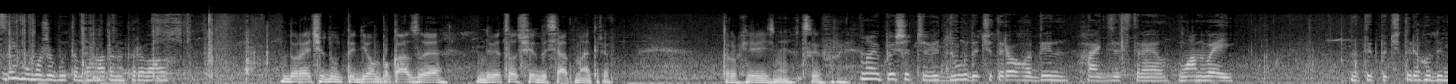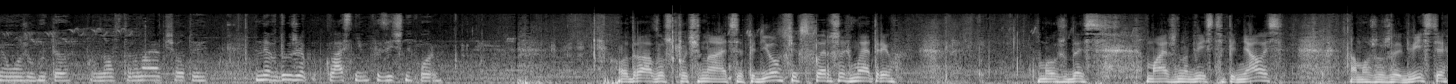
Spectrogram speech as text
снігу може бути багато на перевалах. До речі, тут підйом показує 960 метрів. Трохи різні цифри. Ну і пишуть що від 2 до 4 годин hike this trail, one way. Ну, типу, 4 години може бути одна сторона, якщо ти не в дуже класній фізичній формі. Одразу ж починається підйомчик з перших метрів. Ми вже десь майже на 200 піднялись, а може вже 200.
